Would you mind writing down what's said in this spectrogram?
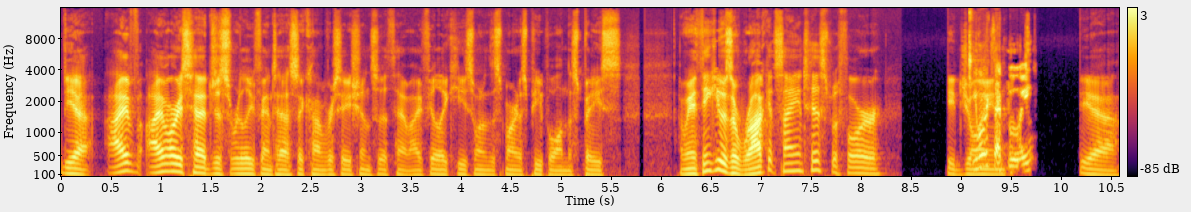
Yeah, I've I've always had just really fantastic conversations with him. I feel like he's one of the smartest people on the space. I mean, I think he was a rocket scientist before he He worked joined. at Boeing, yeah,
